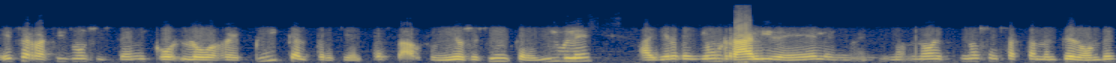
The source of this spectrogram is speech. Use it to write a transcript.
ese racismo sistémico lo replica el presidente de Estados Unidos, es increíble. Ayer veía un rally de él, no, no, no sé exactamente dónde,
